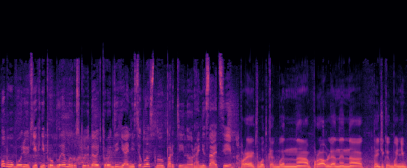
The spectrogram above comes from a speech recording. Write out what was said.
обговорюють їхні проблеми, розповідають про діяльність обласної партійної організації. Проект вот как бы направленный на, знаете, как бы не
